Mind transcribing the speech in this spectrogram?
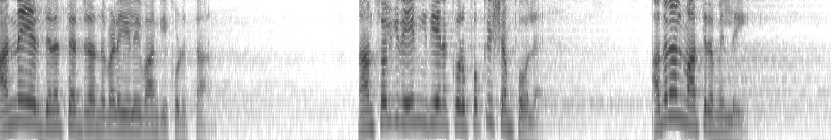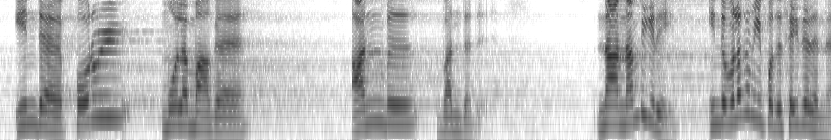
அன்னையர் தினத்தன்று அந்த வளையலை வாங்கி கொடுத்தான். நான் சொல்கிறேன் இது எனக்கு ஒரு பொக்கிஷம் போல. அதனால் மாத்திரமில்லை. இந்த பொருள் மூலமாக அன்பு வந்தது. நான் நம்புகிறேன் இந்த உலகம் இப்போது செய்ததென்ன?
